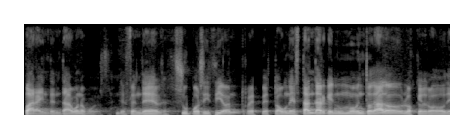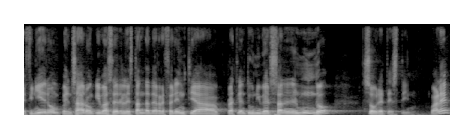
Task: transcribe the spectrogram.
para intentar bueno, pues, defender su posición respecto a un estándar que en un momento dado los que lo definieron pensaron que iba a ser el estándar de referencia prácticamente universal en el mundo sobre testing. ¿vale?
